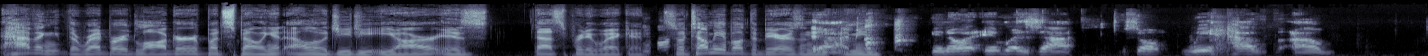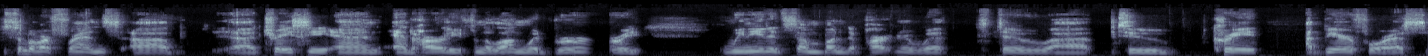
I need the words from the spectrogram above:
having the Redbird Logger, but spelling it L O G G E R is, that's pretty wicked. So tell me about the beers. And Yeah. I mean, you know? It was uh, so we have uh, some of our friends, uh, uh, Tracy and and Harley from the Longwood Brewery. We needed someone to partner with to uh, to create a beer for us,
